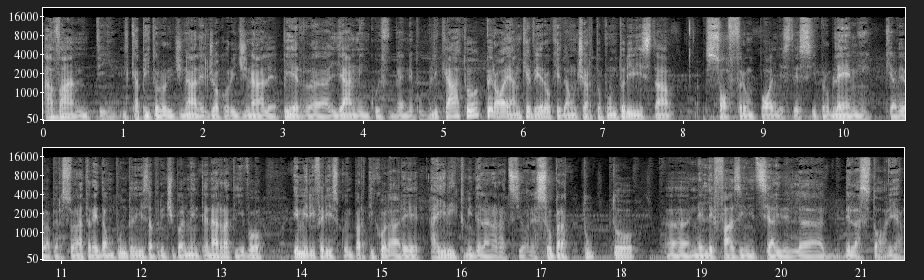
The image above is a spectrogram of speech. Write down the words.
avanti il capitolo originale, il gioco originale per eh, gli anni in cui venne pubblicato, però è anche vero che da un certo punto di vista soffre un po' gli stessi problemi che aveva Persona 3 da un punto di vista principalmente narrativo e mi riferisco in particolare ai ritmi della narrazione, soprattutto eh, nelle fasi iniziali del, della storia.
